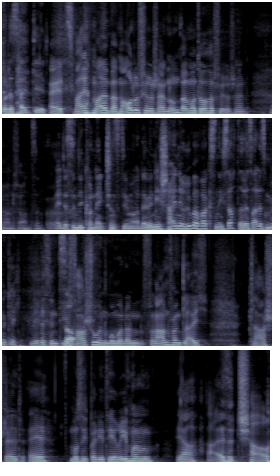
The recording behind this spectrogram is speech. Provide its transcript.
wo das halt geht. Ey, zweimal beim Autoführerschein und beim Motorradführerschein. Wahnsinn. Ey, das sind die Connections, die man hat. Wenn die Scheine rüberwachsen, ich sag dir, das ist alles möglich. Nee, das sind die So. Fahrschulen, wo man dann von Anfang gleich klarstellt, ey, muss ich bei dir Theorie machen? Ja, also ciao.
